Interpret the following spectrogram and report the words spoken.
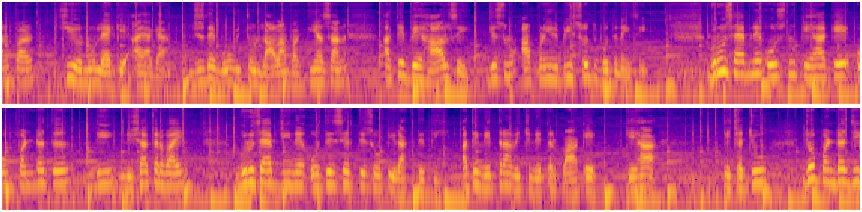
ਅਨਪੜ੍ਹ ਚੀਰ ਨੂੰ ਲੈ ਕੇ ਆਇਆ ਗਿਆ ਜਿਸ ਦੇ ਮੂੰਹ ਵਿੱਚੋਂ ਲਾਲਾਂ ਵਗਦੀਆਂ ਸਨ ਅਤੇ ਬੇਹਾਲ ਸੀ ਜਿਸ ਨੂੰ ਆਪਣੀ ਵੀ ਸੁੱਧ ਬੁੱਧ ਨਹੀਂ ਸੀ। ਗੁਰੂ ਸਾਹਿਬ ਨੇ ਉਸ ਨੂੰ ਕਿਹਾ ਕਿ ਉਹ ਪੰਡਤ ਦੀ ਨਿਸ਼ਾ ਕਰਵਾਏ। ਗੁਰੂ ਸਾਹਿਬ ਜੀ ਨੇ ਉਸ ਦੇ ਸਿਰ ਤੇ ਸੋਟੀ ਰੱਖ ਦਿੱਤੀ ਅਤੇ ਨੇਤਰਾਂ ਵਿੱਚ ਨੇਤਰ ਪਾ ਕੇ ਕਿਹਾ ਕਿ ਛੱਜੂ, ਜੋ ਪੰਡਤ ਜੀ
